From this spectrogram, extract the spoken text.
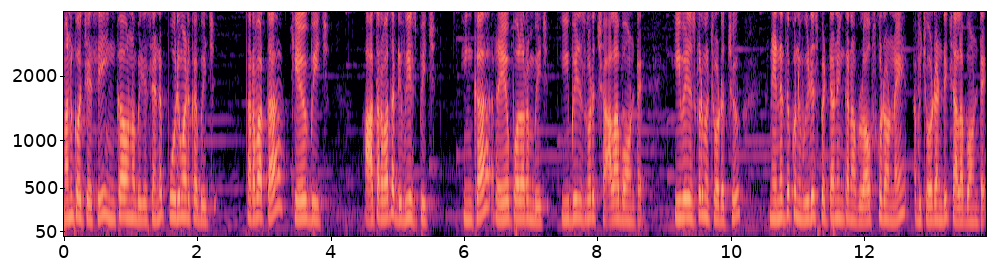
మనకు వచ్చేసి ఇంకా ఉన్న బీచెస్ అంటే పూడిమడక బీచ్ తర్వాత కేవ్ బీచ్ ఆ తర్వాత డివీస్ బీచ్ ఇంకా రేవపోలవరం బీచ్ ఈ బీచెస్ కూడా చాలా బాగుంటాయి. ఈ బీచెస్ కూడా మీరు చూడొచ్చు. నేనైతే కొన్ని వీడియోస్ పెట్టాను ఇంకా నా బ్లాగ్స్ కూడా ఉన్నాయి. అవి చూడండి చాలా బాగుంటాయి.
